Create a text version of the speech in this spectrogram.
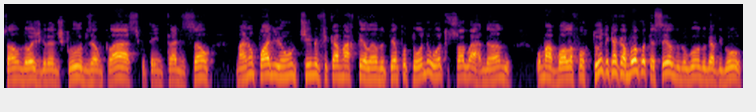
São dois grandes clubes, é um clássico, tem tradição, mas não pode um time ficar martelando o tempo todo e o outro só guardando uma bola fortuita, que acabou acontecendo no gol do Gabigol,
